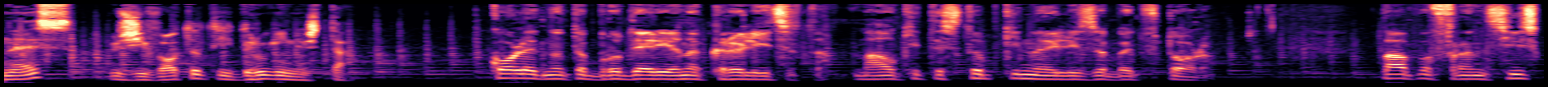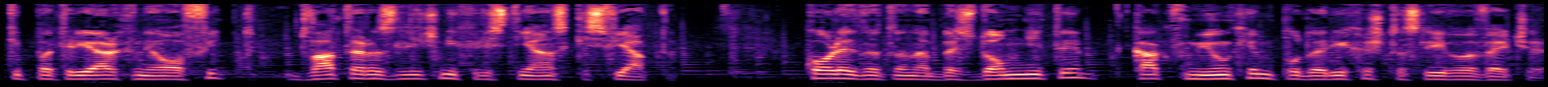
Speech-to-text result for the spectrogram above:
Днес животът и други неща. Коледната бродерия на кралицата. Малките стъпки на Елизабет II. Папа Франциски патриарх Неофит. Двата различни християнски свята. Коледата на бездомните. Как в Мюнхен подариха щастлива вечер.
